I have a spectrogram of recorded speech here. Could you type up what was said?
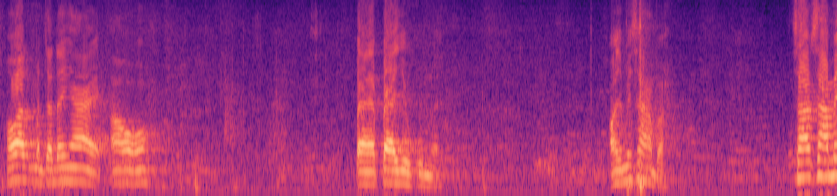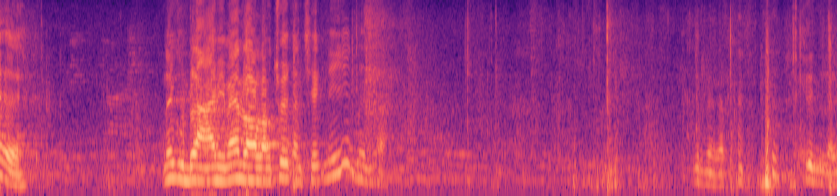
เพราะว่ามันจะได้ง่าย เอา ปลแปลอยู่กลุ่มเลยอ๋อยังไม่ทราบเหรอะทราบทราบไหมเอ่ยในกลุ่มไลน์มีไหมเราลองช่วยกันเช็คนิดนึงค่ะขึ้นเลยกันขึ้นเลย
